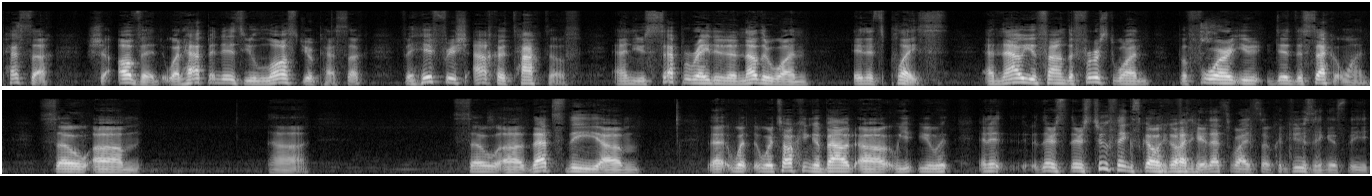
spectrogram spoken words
Pesach she'ovid. What happened is you lost your Pesach, v'hifrish acher and you separated another one in its place. And now you found the first one before you did the second one. So, um, uh, so uh, that's the um, that what we're talking about. Uh, you, you and it there's there's two things going on here. That's why it's so confusing. Is the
